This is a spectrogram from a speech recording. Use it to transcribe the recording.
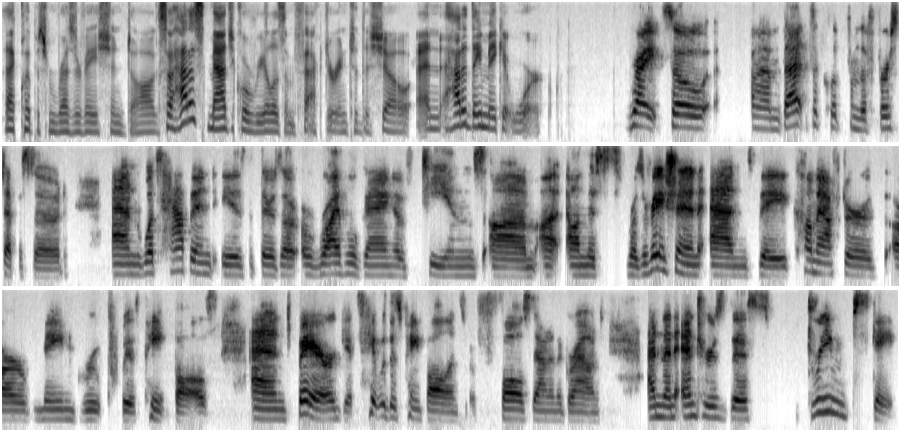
That clip is from Reservation Dogs. So, how does magical realism factor into the show, and how did they make it work? Right. So, um, that's a clip from the first episode. And what's happened is that there's a, a rival gang of teens um, uh, on this reservation, and they come after our main group with paintballs. And Bear gets hit with his paintball and sort of falls down in the ground, and then enters this dreamscape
